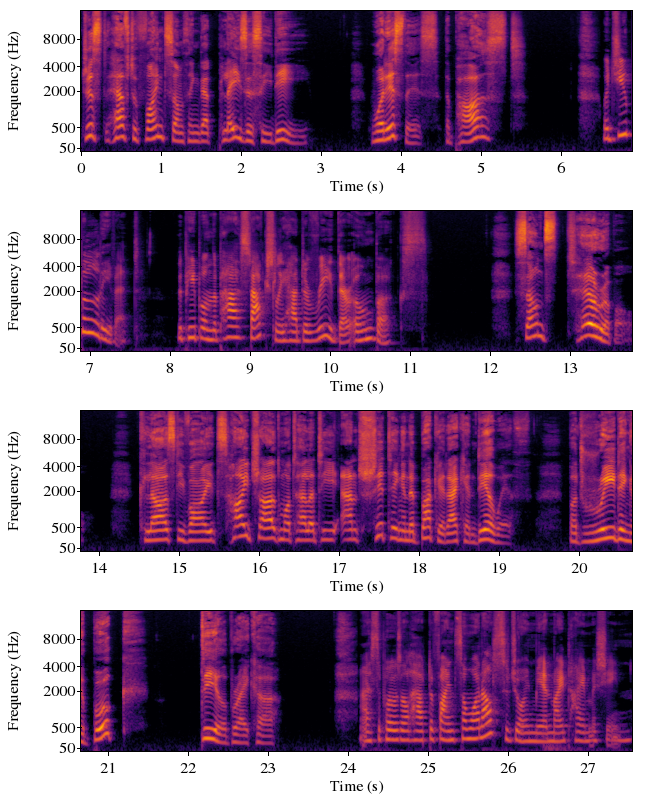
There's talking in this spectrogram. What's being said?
Just have to find something that plays a CD. What is this? The past? Would you believe it? The people in the past actually had to read their own books. Sounds terrible. Class divides, high child mortality, and shitting in a bucket I can deal with. But reading a book? Deal breaker. I suppose I'll have to find someone else to join me in my time machine.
